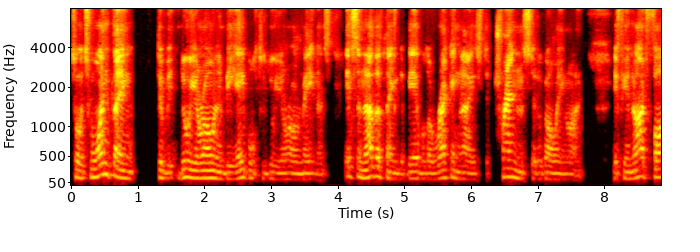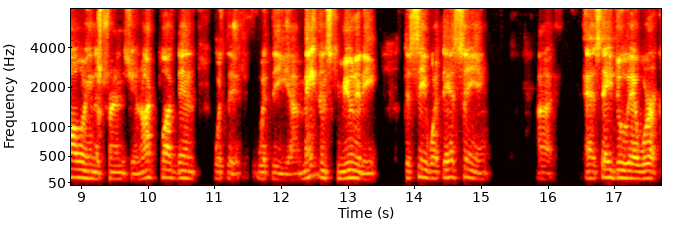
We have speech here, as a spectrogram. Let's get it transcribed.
So it's one thing to be, do your own and be able to do your own maintenance. It's another thing to be able to recognize the trends that are going on. If you're not following the trends, you're not plugged in with the with the uh, maintenance community to see what they're seeing uh, as they do their work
